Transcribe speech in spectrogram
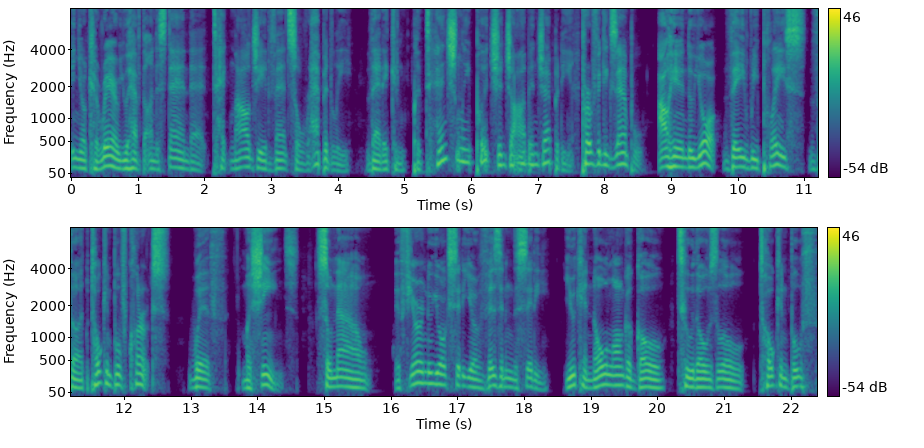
in your career, you have to understand that technology advanced so rapidly that it can potentially put your job in jeopardy. Perfect example. Out here in New York, they replace the token booth clerks with machines. So now, if you're in New York City, you're visiting the city, you can no longer go to those little token booth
